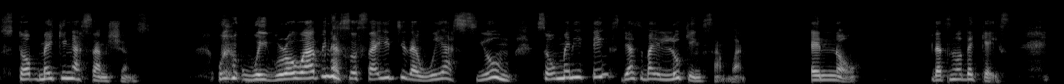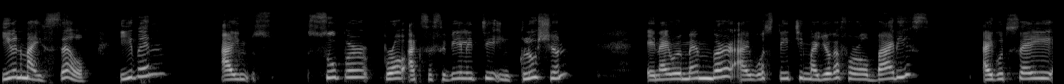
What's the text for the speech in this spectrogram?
stop making assumptions we grow up in a society that we assume so many things just by looking someone and no That's not the case. Even myself, even I'm super pro accessibility inclusion. And I remember I was teaching my yoga for all bodies. I would say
